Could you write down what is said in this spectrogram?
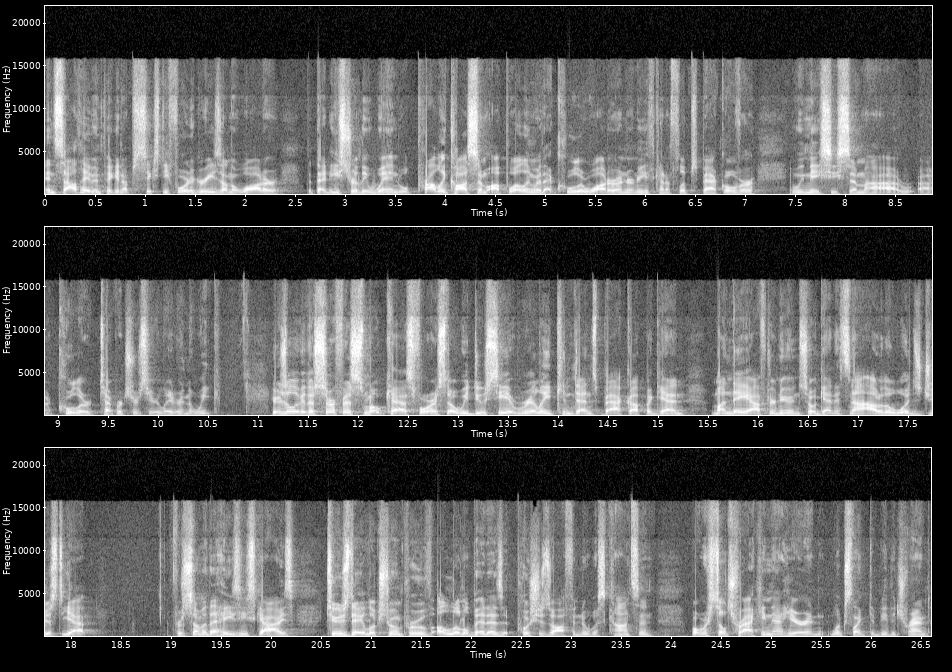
in South Haven picking up 64 degrees on the water, but that easterly wind will probably cause some upwelling where that cooler water underneath kind of flips back over, and we may see some uh, uh, cooler temperatures here later in the week. Here's a look at the surface smokecast for us, though. We do see it really condense back up again Monday afternoon. So again, it's not out of the woods just yet for some of the hazy skies. Tuesday looks to improve a little bit as it pushes off into Wisconsin, but we're still tracking that here and looks like to be the trend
